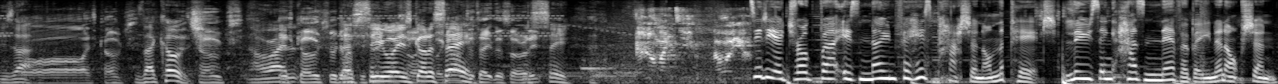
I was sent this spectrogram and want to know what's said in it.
Who's that? Oh, it's coach. Is that coach? It's coach. All right. It's coach. We're gonna Let's see what he's got to on. We're gonna say. have to take this already. Let's see. Hello, matey. How are you? Didier Drogba is known for his passion on the pitch. Losing has never been an option,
